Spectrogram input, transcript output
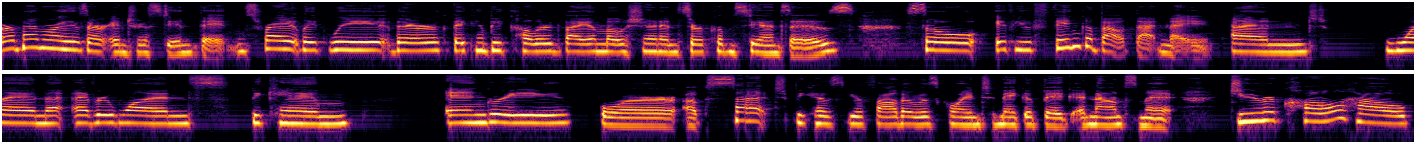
Our memories are interesting things, right? Like we they're they can be colored by emotion and circumstances. So if you think about that night and when everyone became angry or upset because your father was going to make a big announcement, do you recall how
